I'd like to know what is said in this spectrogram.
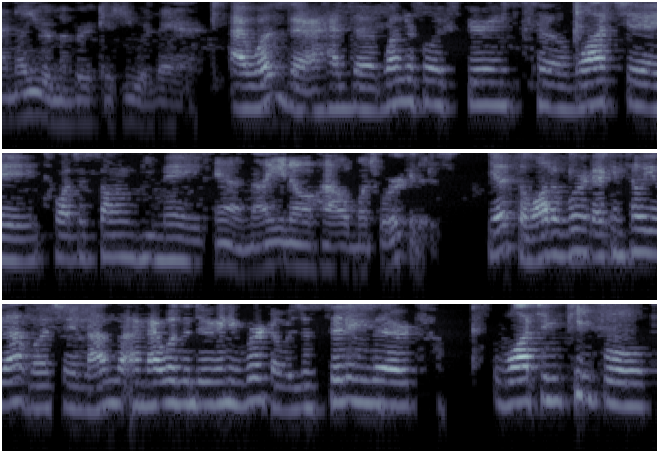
I know you remember because you were there. I was there. I had the wonderful experience to watch a to watch a song be made. Yeah, now you know how much work it is. Yeah, it's a lot of work. I can tell you that much. And I'm not, and I wasn't doing any work. I was just sitting there, watching people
